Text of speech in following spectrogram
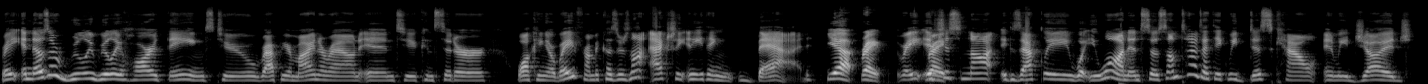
Right. And those are really, really hard things to wrap your mind around and to consider walking away from because there's not actually anything bad. Yeah, right. Right? It's right. just not exactly what you want. And so sometimes I think we discount and we judge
